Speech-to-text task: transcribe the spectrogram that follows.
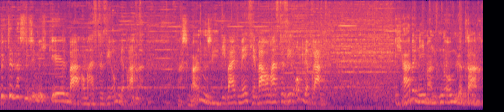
Bitte lassen Sie mich gehen. Warum hast du sie umgebracht? Was meinen Sie? Die beiden Mädchen, warum hast du sie umgebracht? Ich habe niemanden umgebracht.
